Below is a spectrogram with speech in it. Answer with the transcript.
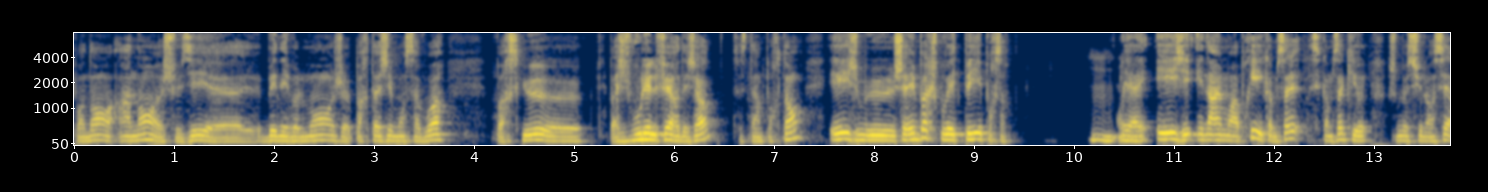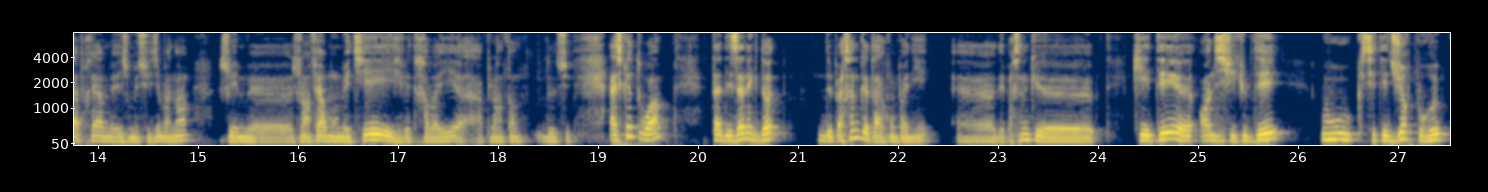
pendant un an, je faisais euh, bénévolement, je partageais mon savoir parce que euh, bah, je voulais le faire déjà, ça c'était important, et je me, je savais pas que je pouvais être payé pour ça. Mmh, mmh. Et, j'ai énormément appris, et comme ça, c'est comme ça que je me suis lancé après, mais je me suis dit maintenant, je vais me, je vais en faire mon métier et je vais travailler à, plein temps dessus. Est-ce que toi, tu as des anecdotes de personnes que tu as accompagnées, euh, des personnes que, qui étaient en difficulté ou que c'était dur pour eux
